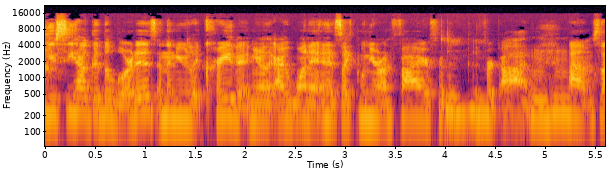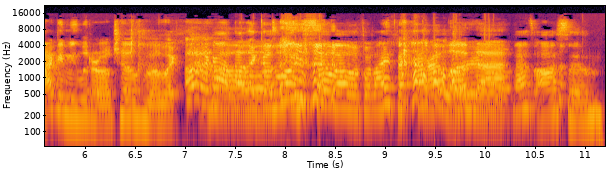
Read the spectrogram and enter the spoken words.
you see how good the Lord is and then you like crave it and you're like, I want it. And it's like when you're on fire for the for God. Um, so that gave me literal chills. I was like, oh my God, that like goes along so well with what I found. I love that. That's awesome.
